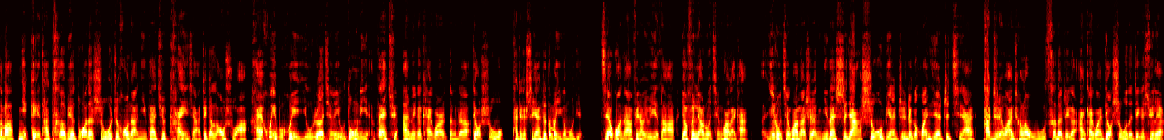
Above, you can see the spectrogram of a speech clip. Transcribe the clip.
那么你给它特别多的食物之后呢，你再去看一下这个老鼠啊，还会不会有热情、有动力再去按那个开关等着掉食物？它这个实验是这么一个目的。结果呢非常有意思啊，要分两种情况来看。一种情况呢是你在施加食物贬值这个环节之前，它只完成了五次的这个按开关掉食物的这个训练。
